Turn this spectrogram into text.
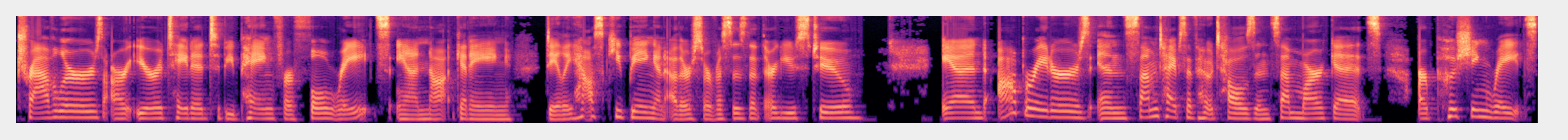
Travelers are irritated to be paying for full rates and not getting daily housekeeping and other services that they're used to. And operators in some types of hotels in some markets are pushing rates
